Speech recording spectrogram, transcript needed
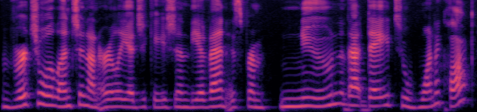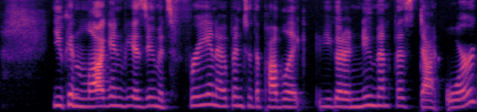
virtual luncheon on early education. The event is from noon that day to one o'clock. You can log in via Zoom. It's free and open to the public. If you go to newmemphis.org,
